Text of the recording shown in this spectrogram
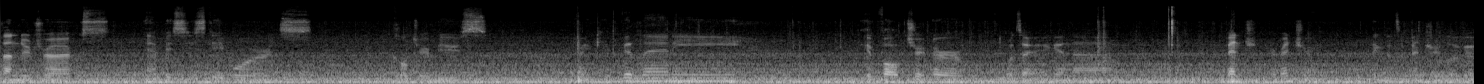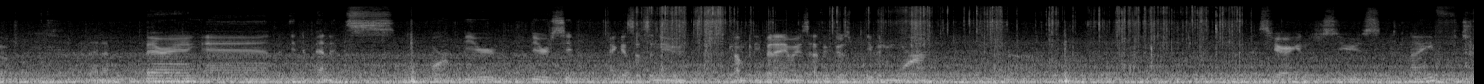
Thunder Trucks, NBC Skateboards, Culture Abuse, Frankie Villani, Vulture, or what's that again? Um, Venture, Venture? I think that's a Venture logo. And then a Bearing and Independence, or Beer, Beer City. I guess that's a new company. But anyways, I think there's even more this here. I'm gonna just use a knife to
